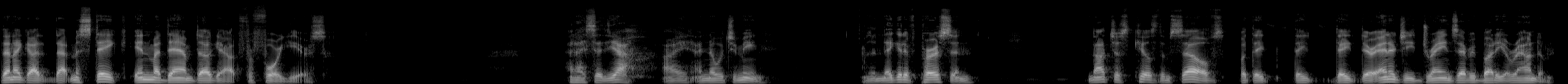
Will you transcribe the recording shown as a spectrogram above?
then I got that mistake in my damn dugout for four years." And I said, Yeah, I, I know what you mean. The negative person not just kills themselves, but they, they, they their energy drains everybody around them.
